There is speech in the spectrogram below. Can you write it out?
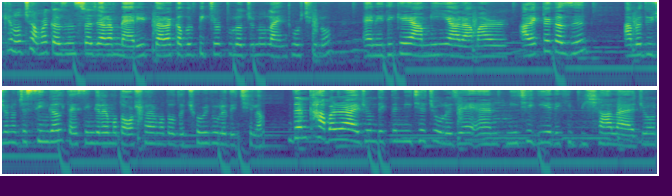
এখানে হচ্ছে আমার কাজিনসরা যারা ম্যারিড তারা কাপল পিকচার তোলার জন্য লাইন ধরছিল। অ্যান্ড এদিকে আমি আর আমার আরেকটা কাজিন আমরা দুইজন হচ্ছে সিঙ্গেল তাই সিঙ্গেলের মতো অসহায়ের মতো ওদের ছবি তুলে দিচ্ছিলাম। দেন খাবারের আয়োজন দেখতে নিচে চলে যায় অ্যান্ড নিচে গিয়ে দেখি বিশাল আয়োজন,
